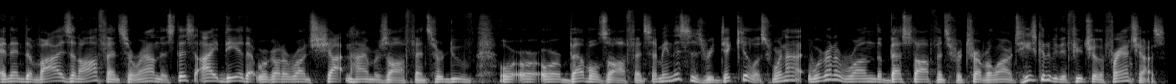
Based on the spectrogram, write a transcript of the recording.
And then devise an offense around this. This idea that we're going to run Schottenheimer's offense or do or, or, or Bevell's offense. I mean, this is ridiculous. We're not. We're going to run the best offense for Trevor Lawrence. He's going to be the future of the franchise,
